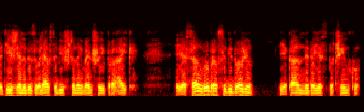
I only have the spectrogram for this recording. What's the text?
Тоді ж я не дозволяв собі щонайменшої прогайки. Я сам вибрав собі долю, яка не дає спочинку,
